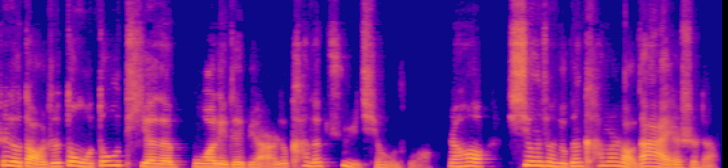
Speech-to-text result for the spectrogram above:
这就导致动物都贴在玻璃这边，就看得巨清楚。然后猩猩就跟看门老大爷似的，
